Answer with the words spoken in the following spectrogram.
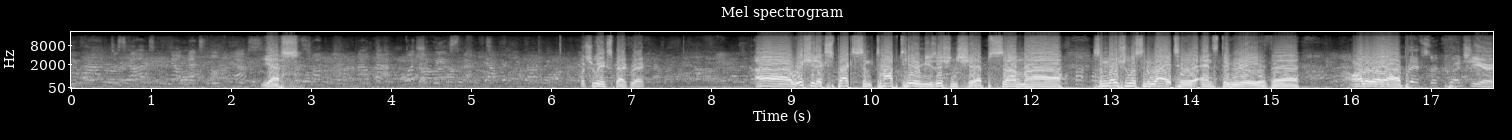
you have Disguise coming out next month, yes? Yes. Let's talk a little bit about that. What should we expect? What should we expect, Rick? Uh, we should expect some top tier musicianship, some uh, some Motionless in White to the nth degree, the all the way up. The Riffs are crunchier.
